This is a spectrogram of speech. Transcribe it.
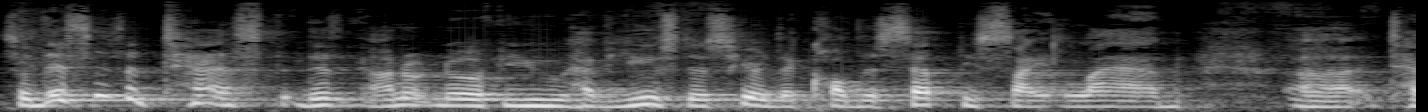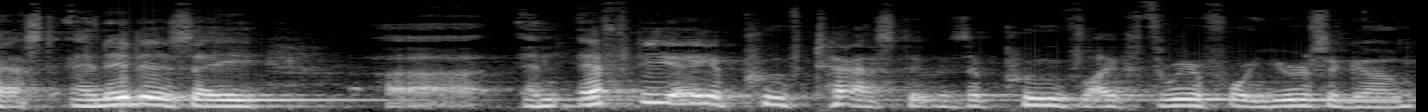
So this is a test. This, I don't know if you have used this here. They're called the SeptiCyte Lab uh, test, and it is a uh, an FDA approved test. It was approved like three or four years ago,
